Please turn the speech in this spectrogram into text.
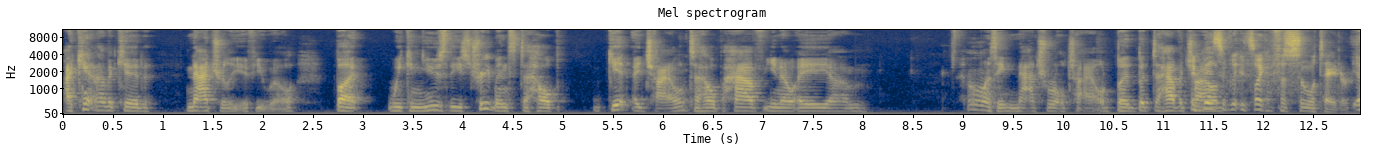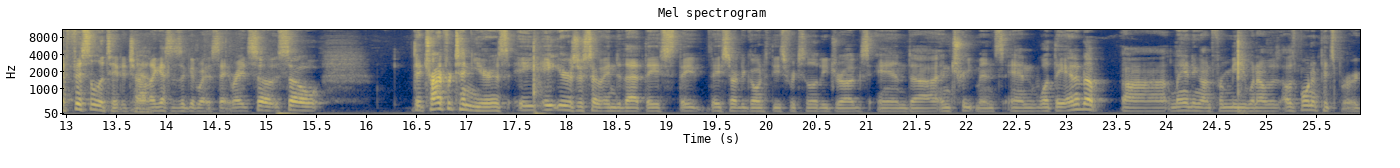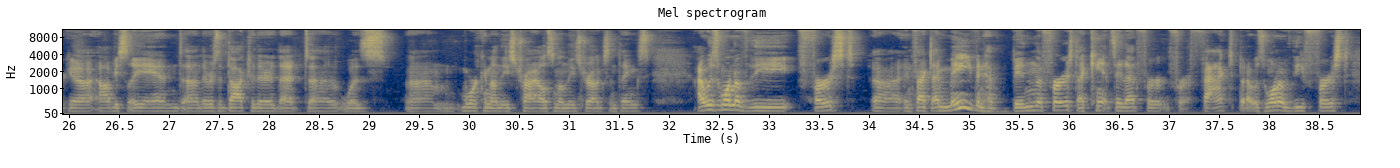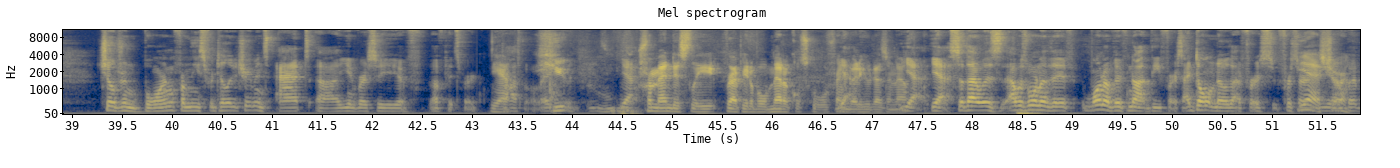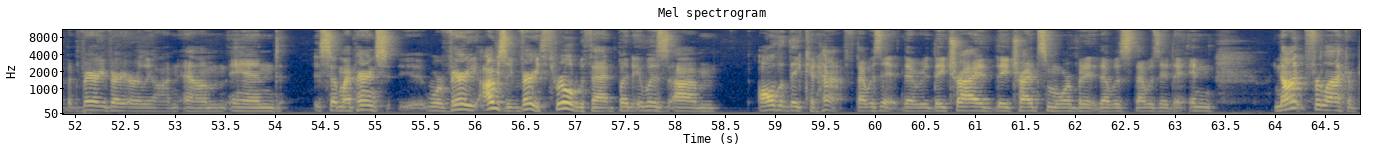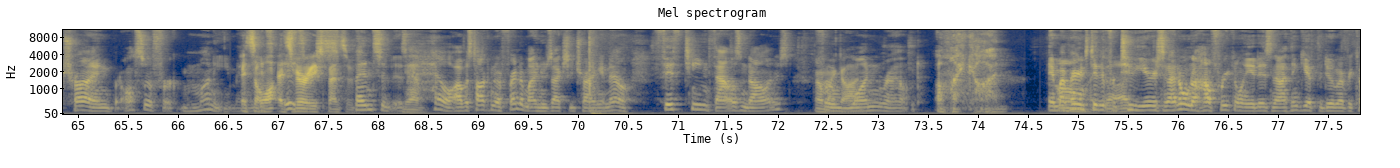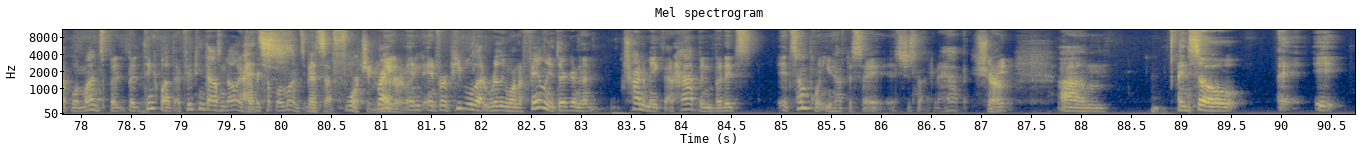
I can't have a kid naturally, if you will, but we can use these treatments to help get a child, to help have you know a um, I don't want to say natural child, but but to have a And child basically, it's like a facilitator. a facilitated child, Yeah. I guess is a good way to say it, right? So so they tried for 10 years eight, eight years or so into that they they, they started going to these fertility drugs and uh, and treatments and what they ended up uh, landing on for me when i was i was born in pittsburgh uh, obviously and uh, there was a doctor there that uh, was um, working on these trials and on these drugs and things I was one of the first. Uh, in fact, I may even have been the first. I can't say that for for a fact, but I was one of the first children born from these fertility treatments at uh, University of, of Pittsburgh Yeah. Hospital. right? Yeah. tremendously reputable medical school for anybody who doesn't know. Yeah, yeah. So that was I was one of the one of if not the first. I don't know that first for certain. Yeah, know, but but very very early on. Um, and so my parents were very obviously very thrilled with that, but it was um all that they could have. That was it. They were they tried they tried some more, but it, that was that was it. And not for lack of trying, but also for money, man. It's a lot- it's very expensive. Expensive as Yeah. hell. I was talking to a friend of mine who's actually trying it now. Fifteen thousand dollars Oh for my God. one round. Oh my god. And my Oh parents my did it God. for two years, and I don't know how frequently it is now. I think you have to do them every couple of months. But but think about that, fifteen thousand dollars every couple of months. that's a fortune, right. literally. And and for people that really want a family, they're gonna try to make that happen. But it's at some point you have to say it's just not gonna happen. Sure. Right? Um, and so it,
